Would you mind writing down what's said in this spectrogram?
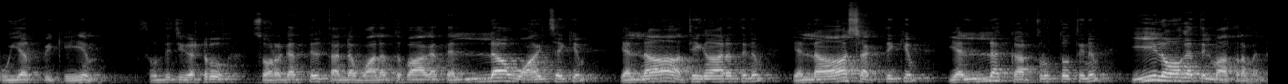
ഉയർപ്പിക്കുകയും ശ്രദ്ധിച്ചു കേട്ടു സ്വർഗത്തിൽ തന്റെ വലത്തുഭാഗത്ത് എല്ലാ വാഴ്ചയ്ക്കും എല്ലാ അധികാരത്തിനും എല്ലാ ശക്തിക്കും എല്ലാ കർത്തൃത്വത്തിനും ഈ ലോകത്തിൽ മാത്രമല്ല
